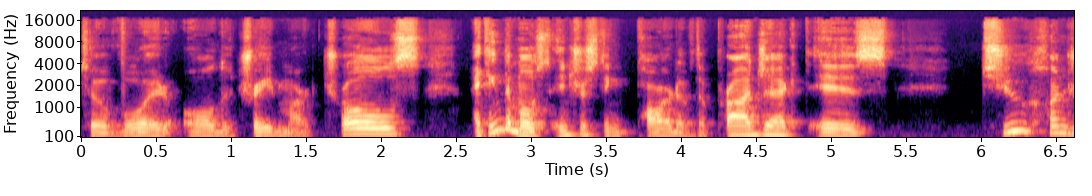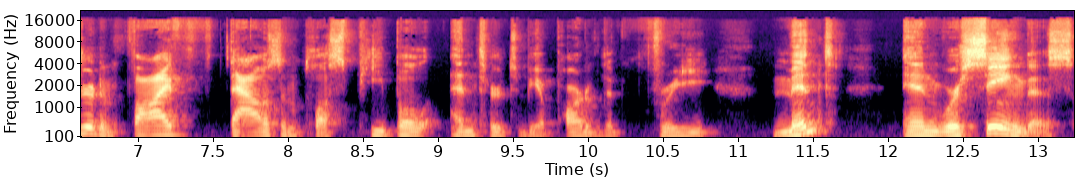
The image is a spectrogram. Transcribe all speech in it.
to avoid all the trademark trolls. I think the most interesting part of the project is 205,000 plus people entered to be a part of the free mint. And we're seeing this.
